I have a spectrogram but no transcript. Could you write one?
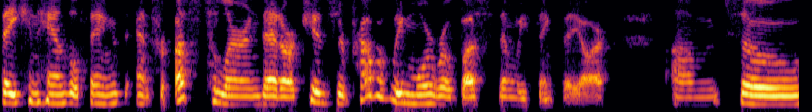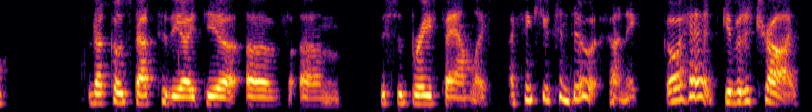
they can handle things and for us to learn that our kids are probably more robust than we think they are. Um, so that goes back to the idea of um, this is a brave family. I think you can do it, honey. Go ahead, give it a try.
